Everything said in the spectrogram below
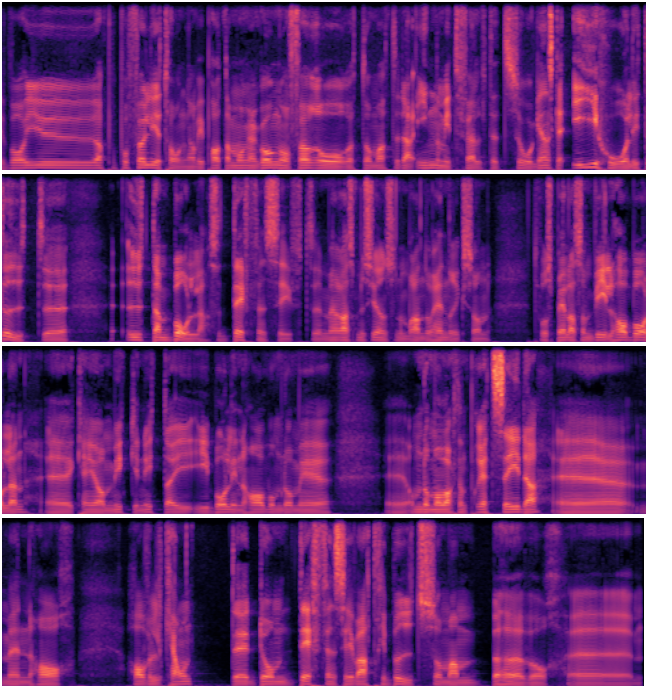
det var ju, apropå följetongar, vi pratade många gånger förra året om att det där inom mitt fältet såg ganska ihåligt ut eh, utan boll, alltså defensivt med Rasmus Jönsson och Brando Henriksson. Två spelare som vill ha bollen, eh, kan göra mycket nytta i, i bollinnehav om de är eh, om de har vaknat på rätt sida. men har, har väl kanske inte de defensiva attribut som man behöver eh,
